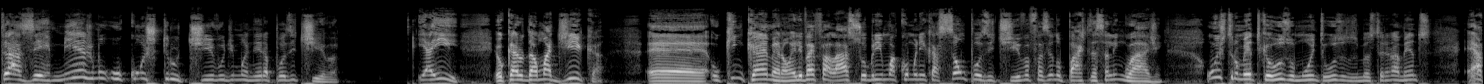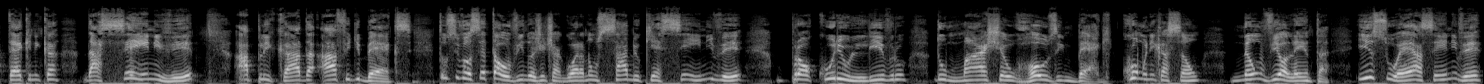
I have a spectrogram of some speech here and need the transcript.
trazer mesmo o construtivo de maneira positiva? E aí, eu quero dar uma dica é, o Kim Cameron ele vai falar sobre uma comunicação positiva fazendo parte dessa linguagem. Um instrumento que eu uso muito, uso nos meus treinamentos, é a técnica da CNV aplicada a feedbacks. Então, se você está ouvindo a gente agora não sabe o que é CNV, procure o livro do Marshall Rosenberg, Comunicação Não Violenta. Isso é a CNV.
